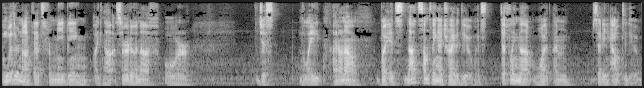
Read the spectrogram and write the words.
And whether or not that's from me being like not assertive enough or just late, I don't know. But it's not something I try to do. It's definitely not what I'm setting out to do.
